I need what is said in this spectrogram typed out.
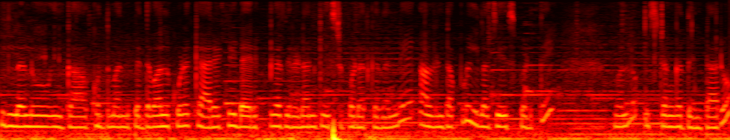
పిల్లలు ఇంకా కొంతమంది పెద్దవాళ్ళు కూడా క్యారెట్ని డైరెక్ట్గా తినడానికి ఇష్టపడరు కదండి. అలాంటప్పుడు ఇలా చేసి పెడితే వాళ్ళు ఇష్టంగా తింటారు.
